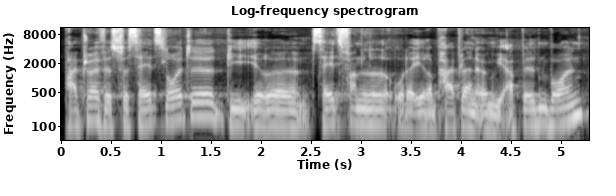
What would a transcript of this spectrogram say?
Pipedrive ist für Sales-Leute, die ihre Sales-Funnel oder ihre Pipeline irgendwie abbilden wollen.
